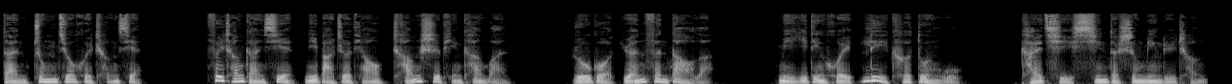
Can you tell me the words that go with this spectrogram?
但终究会呈现。非常感谢你把这条长视频看完，如果缘分到了，你一定会立刻顿悟，开启新的生命旅程。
